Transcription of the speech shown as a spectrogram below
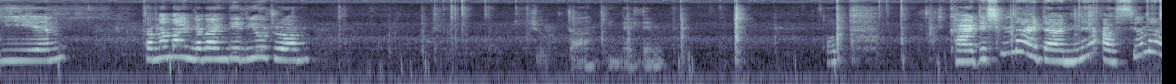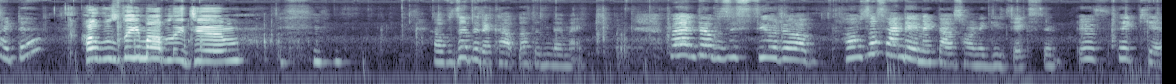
yiyin. Tamam anne ben geliyorum. Şuradan inelim. Kardeşim nerede anne? Asya nerede? Havuzdayım ablacığım. Havuza direkt atladın demek. Ben de havuz istiyorum. Havuza sen de yemekten sonra gireceksin. Üf peki.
